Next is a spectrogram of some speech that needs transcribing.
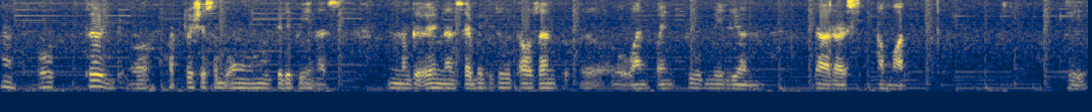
Uh-huh. oh, third oh, patro siya sa buong Pilipinas nag-earn ng 72,000 uh, 1.2 million dollars a month. Okay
